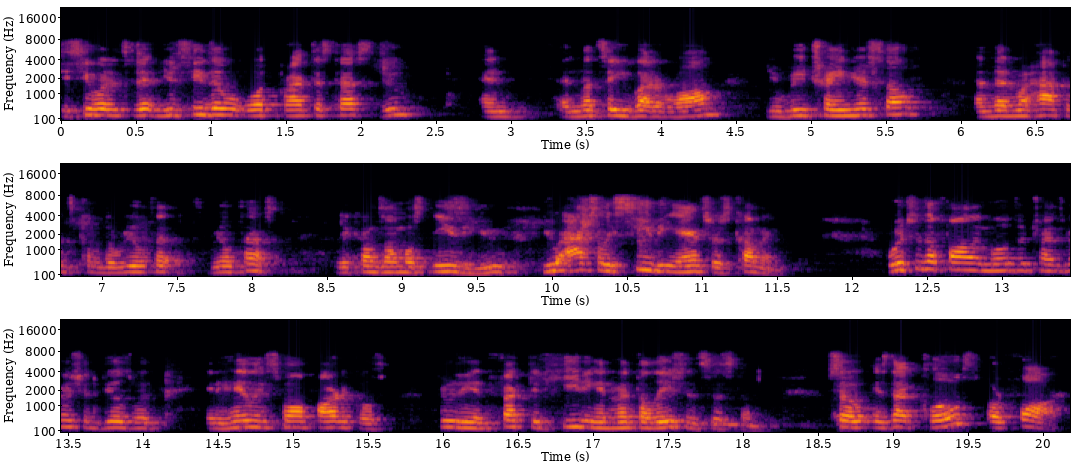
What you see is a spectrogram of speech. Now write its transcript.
you see what it's, you see the, what practice tests do? And, and let's say you got it wrong, you retrain yourself, and then what happens come the real, te- real test? It becomes almost easy. You, you actually see the answers coming. Which of the following modes of transmission deals with inhaling small particles through the infected heating and ventilation system? So is that close or far?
